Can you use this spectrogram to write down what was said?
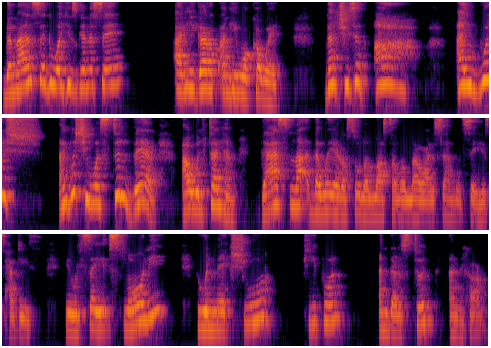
the man said what he's going to say. And he got up and he walked away. Then she said, ah, I wish, I wish he was still there. I will tell him, that's not the way Rasulullah sallallahu alaihi wasallam would say his hadith. He will say it slowly. He will make sure people understood and heard.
